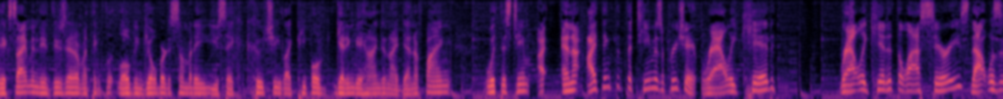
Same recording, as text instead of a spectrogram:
The excitement, the enthusiasm. I think Logan Gilbert is somebody. You say Kikuchi, like people getting behind and identifying with this team. I, and I, I think that the team is appreciated. Rally Kid, Rally Kid at the last series, that was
